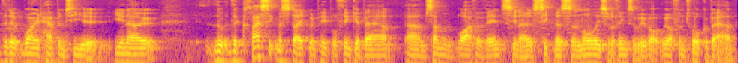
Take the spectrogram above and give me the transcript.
that it won't happen to you. You know, the, the classic mistake when people think about um, some life events, you know, sickness and all these sort of things that we we often talk about,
